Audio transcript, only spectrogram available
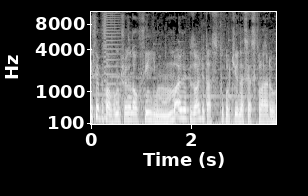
É isso aí pessoal, vamos chegando ao fim de mais um episódio, tá? Se tu curtiu, não esquece, claro,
